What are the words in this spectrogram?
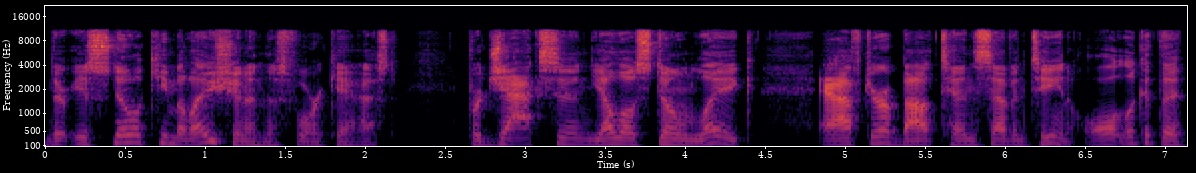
there is snow accumulation in this forecast for Jackson, Yellowstone Lake after about 1017. All look at the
